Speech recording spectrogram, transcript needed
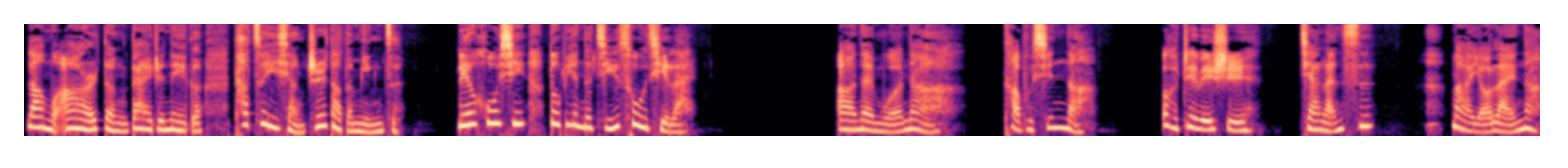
拉姆阿尔等待着那个他最想知道的名字，连呼吸都变得急促起来。阿奈摩娜、卡布辛娜，哦，这位是加兰斯、马瑶莱娜，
